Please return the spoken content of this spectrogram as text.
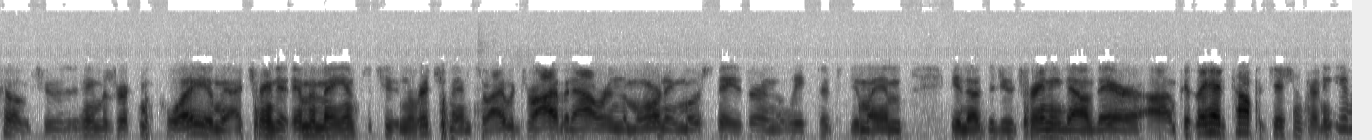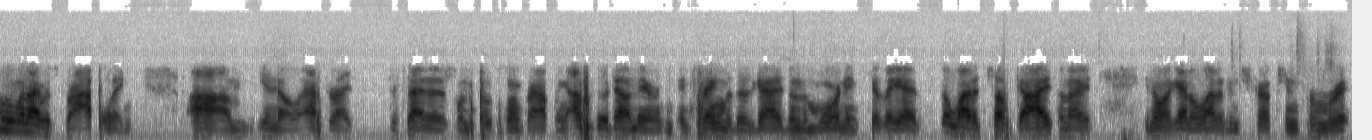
coach. Who, his name was Rick McCoy, and I trained at MMA Institute in Richmond. So I would drive an hour in the morning most days during the week to, to do my you know, to do training down there because they had competition training. Even when I was grappling, um, you know, after I decided I just wanted to focus on grappling, I would go down there and, and train with those guys in the morning because I had a lot of tough guys, and I, you know, I got a lot of instruction from Rick.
